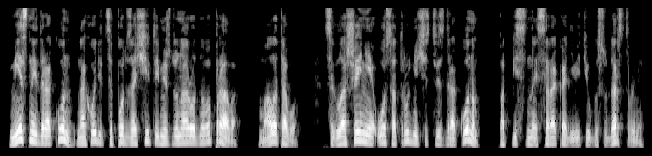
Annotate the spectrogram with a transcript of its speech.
Местный дракон находится под защитой международного права. Мало того, соглашение о сотрудничестве с драконом подписанной 49 государствами,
